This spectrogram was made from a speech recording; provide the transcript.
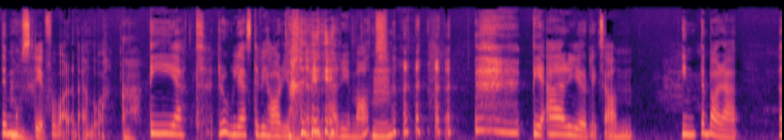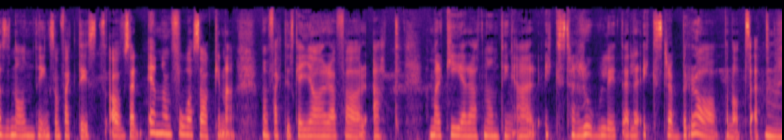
Det mm. måste ju få vara det ändå. Ah. Det roligaste vi har just nu är ju mat. Mm. det är ju liksom inte bara alltså någonting som faktiskt... Av så här, en av de få sakerna man faktiskt kan göra för att markera att någonting är extra roligt eller extra bra på något sätt. Mm.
